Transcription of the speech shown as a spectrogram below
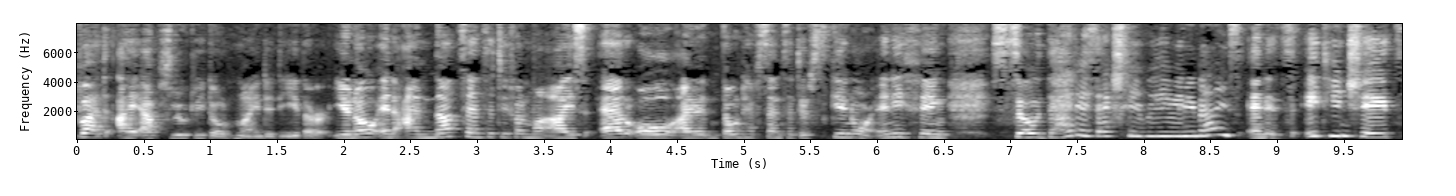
But I absolutely don't mind it either, you know, and I'm not sensitive on my eyes at all. I don't have sensitive skin or anything. So that is actually really, really nice. And it's 18 shades.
